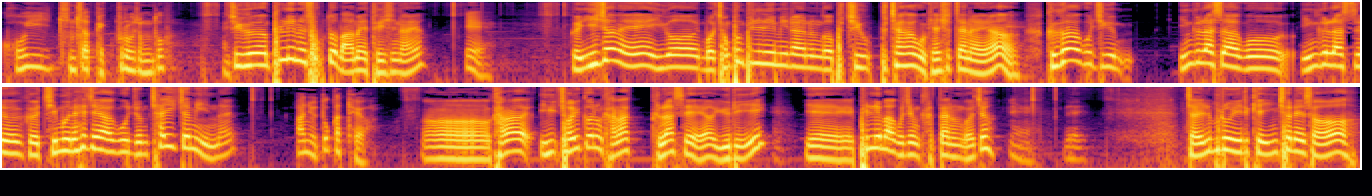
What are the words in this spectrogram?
거의 진짜 100% 정도? 지금 풀리는 속도 마음에 드시나요? 예. 그 이전에 이거 뭐 정품 필름이라는 거 붙이, 부착하고 계셨잖아요. 네. 그거하고 지금 잉글라스하고 잉글라스 그 지문 해제하고 좀 차이점이 있나요? 아니요, 똑같아요. 어, 강화, 이, 저희 거는 강화 글라스예요, 유리. 예, 필름하고 좀 같다는 거죠? 예. 자, 일부러 이렇게 인천에서,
